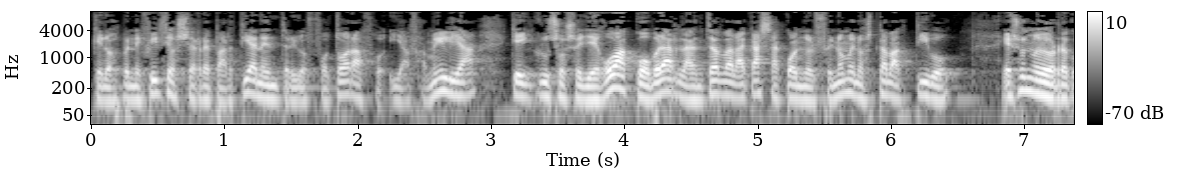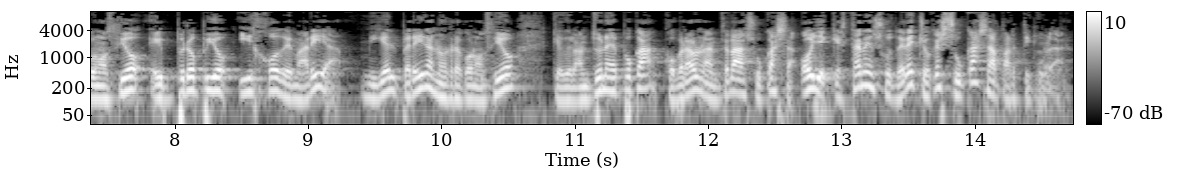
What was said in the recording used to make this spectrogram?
que los beneficios se repartían entre los fotógrafos y la familia, que incluso se llegó a cobrar la entrada a la casa cuando el fenómeno estaba activo. Eso nos lo reconoció el propio hijo de María. Miguel Pereira nos reconoció que durante una época cobraron la entrada a su casa. Oye, que están en su derecho, que es su casa particular.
